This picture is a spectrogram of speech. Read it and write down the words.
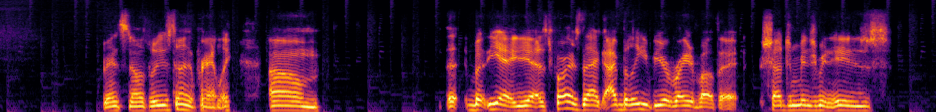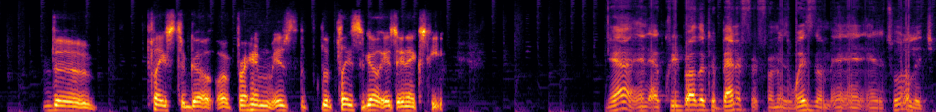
Vince knows what he's doing apparently. Um, but yeah, yeah. As far as that, I believe you're right about that. Shelton Benjamin is the place to go, or for him is the, the place to go is NXT. Yeah, and a Creed brother could benefit from his wisdom and, and, tutelage.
